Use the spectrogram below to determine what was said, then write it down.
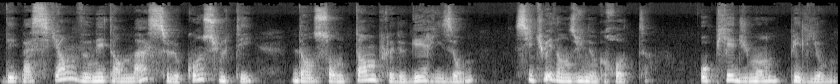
Des patients venaient en masse le consulter dans son temple de guérison situé dans une grotte, au pied du mont Pélion.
